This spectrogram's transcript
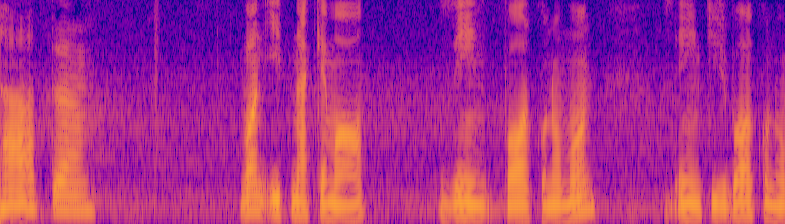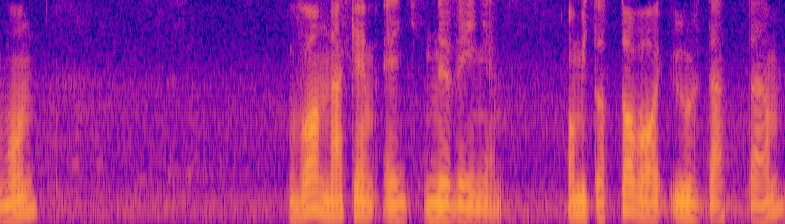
Hát van itt nekem a, az én balkonomon, az én kis balkonomon, van nekem egy növényem, amit a tavaly ültettem,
